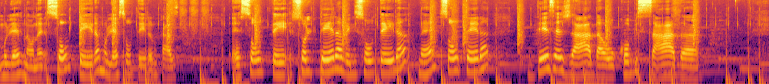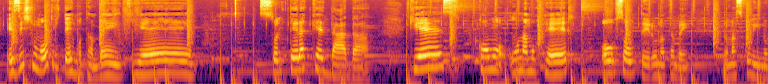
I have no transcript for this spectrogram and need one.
mulher não, né? Solteira, mulher solteira no caso. É solte, solteira, vem de solteira, né? Solteira desejada ou cobiçada. Existe um outro termo também que é solteira quedada, que é como uma mulher ou solteiro não, também, no masculino.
